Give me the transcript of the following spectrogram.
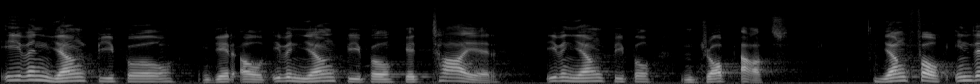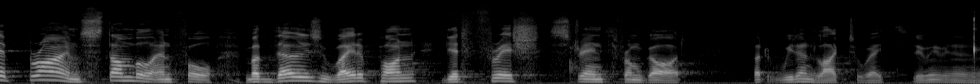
Even young people get old. Even young people get tired. Even young people drop out. Young folk in their prime stumble and fall, but those who wait upon get fresh strength from God. But we don't like to wait, do we?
